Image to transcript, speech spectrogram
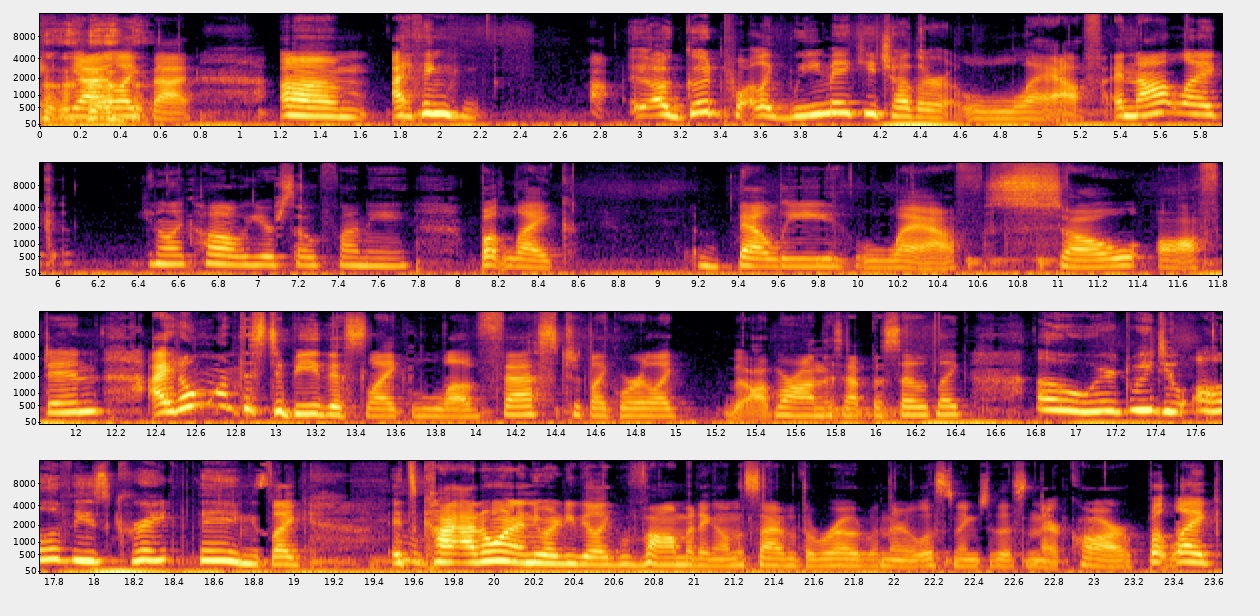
friendly. yeah, I like that. Um, I think a good point. Like we make each other laugh, and not like you know, like oh, you're so funny, but like belly laugh so often. I don't want this to be this like love fest. Like we're like we're on this episode. Like oh, we we do all of these great things. Like it's kind. I don't want anybody to be like vomiting on the side of the road when they're listening to this in their car. But like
